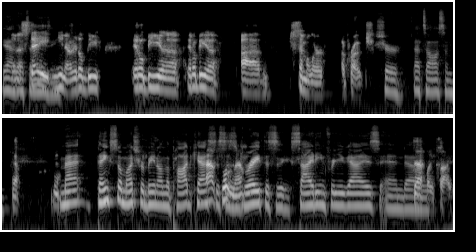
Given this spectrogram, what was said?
Yeah. in a state. amazing. You know, it'll be it'll be a it'll be a um, similar approach. Sure. That's awesome. Yeah. Yeah. Matt, thanks so much for being on the podcast. Absolutely, this is man. great. This is exciting for you guys. And uh, Definitely excited.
